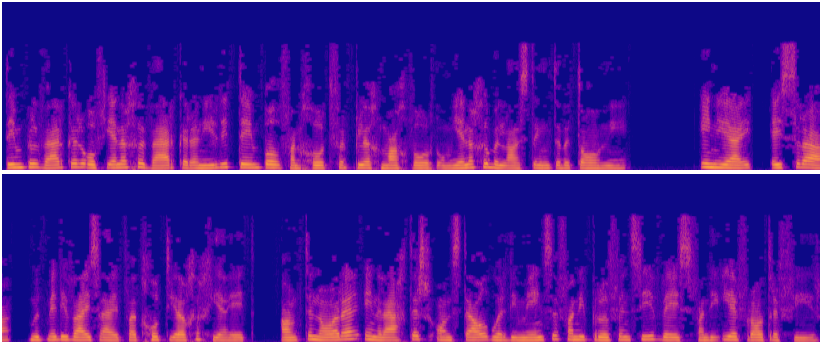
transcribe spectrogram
tempelwerker of enige werker in hierdie tempel van God verplicht mag worden om enige belasting te betalen. nie. En jy, Esra, moet met die wijsheid wat God jou gegee het, ambtenaren en rechters aanstel oor die mensen van die provincie wees van die Eefraat rivier.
